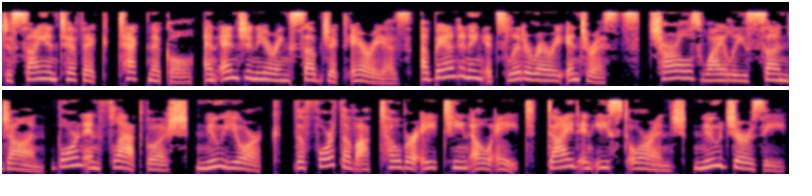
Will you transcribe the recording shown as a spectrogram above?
to scientific, technical, and engineering subject areas, abandoning its literary interests. Charles Wiley's son John, born in Flatbush, New York, the 4th of October 1808, died in East Orange, New Jersey,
